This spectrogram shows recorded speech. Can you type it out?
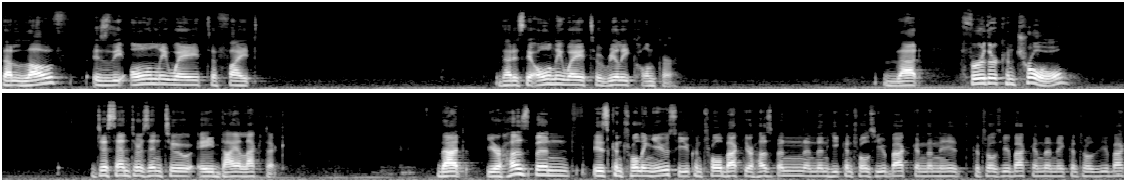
that love is the only way to fight that is the only way to really conquer. That further control just enters into a dialectic. That your husband is controlling you, so you control back your husband, and then he controls you back, and then he controls you back, and then they control you back,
